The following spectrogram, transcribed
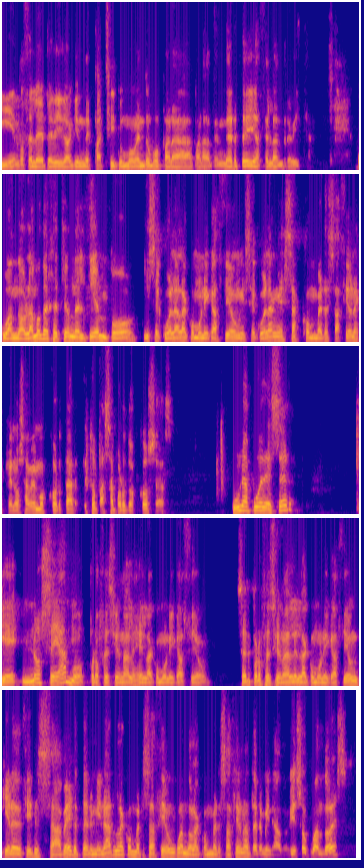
Y entonces le he pedido aquí un despachito un momento pues, para, atenderte y hacer la entrevista. Cuando hablamos de gestión del tiempo y se cuela la comunicación y se cuelan esas conversaciones que no sabemos cortar, esto pasa por dos cosas. Una puede ser que no seamos profesionales en la comunicación. Ser profesional en la comunicación quiere decir saber terminar la conversación cuando la conversación ha terminado. ¿Y eso cuándo es?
